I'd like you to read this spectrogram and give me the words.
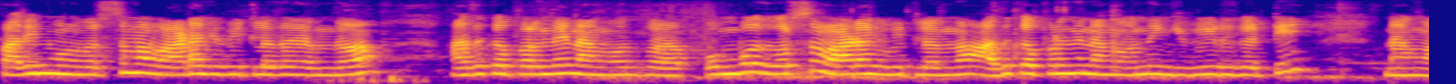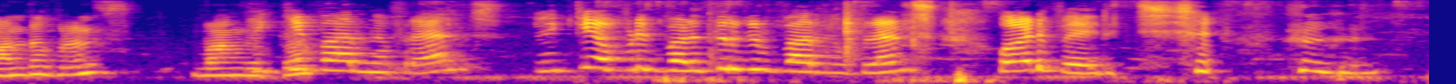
பதிமூணு வருஷமாக வாடகை வீட்டில் தான் இருந்தோம். அதுக்கப்புறந்தே நாங்கள் வந்து ப- ஒம்பது வருஷம் வாடகை வீட்டில் இருந்தோம். அதுக்கப்புறந்தே நாங்கள் வந்து இங்கே வீடு கட்டி நாங்கள் வந்தோம் ஃப்ரெண்ட்ஸ் வாங்க பாருங்க ஃப்ரெண்ட்ஸ் விக்கி எப்படி படுத்துருக்கு பாருங்க ஃப்ரெண்ட்ஸ் ஓடி போயிடுச்சு.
